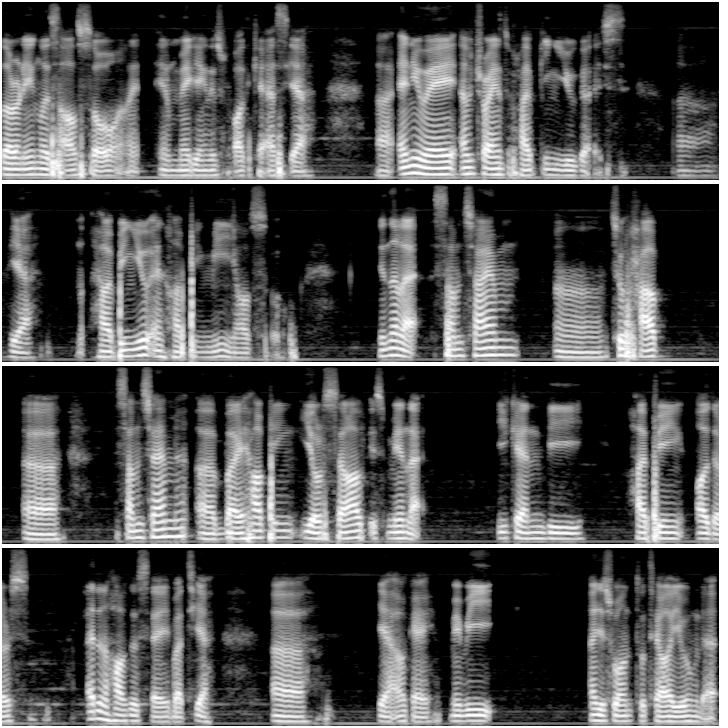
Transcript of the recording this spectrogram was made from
learn english also in making this podcast yeah. Uh, anyway i'm trying to helping you guys. Uh, yeah helping you and helping me also. You know like sometimes uh, to help uh, sometime uh, by helping yourself is mean like you can be helping others. I don't know how to say but yeah. Uh yeah okay. Maybe i just want to tell you that.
